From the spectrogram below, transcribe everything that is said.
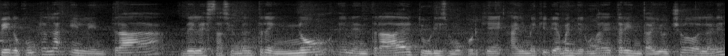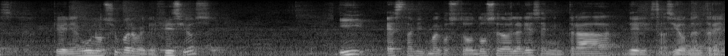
pero cómprala en la entrada de la estación del tren, no en la entrada de turismo, porque ahí me quería vender una de 38 dólares que venían unos super beneficios y esta me costó 12 dólares en entrada de la estación del tren.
